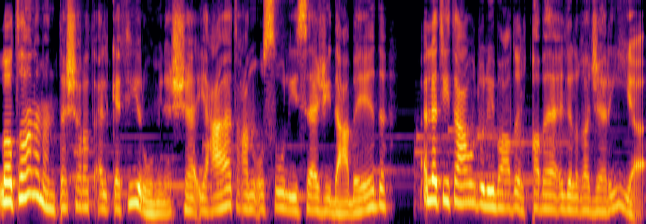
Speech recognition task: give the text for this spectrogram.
لطالما انتشرت الكثير من الشائعات عن أصول ساجد عبيد التي تعود لبعض القبائل الغجرية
